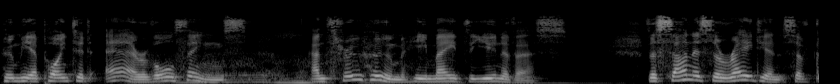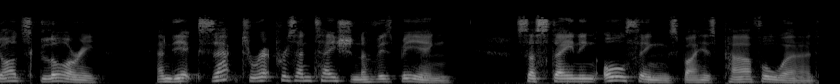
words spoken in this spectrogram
whom he appointed heir of all things, and through whom he made the universe. The Son is the radiance of God's glory and the exact representation of his being, sustaining all things by his powerful word.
